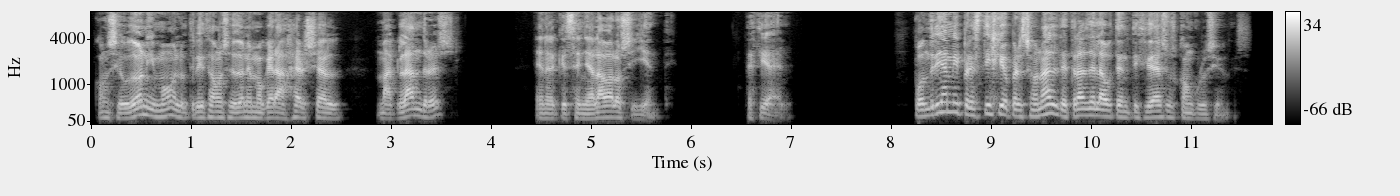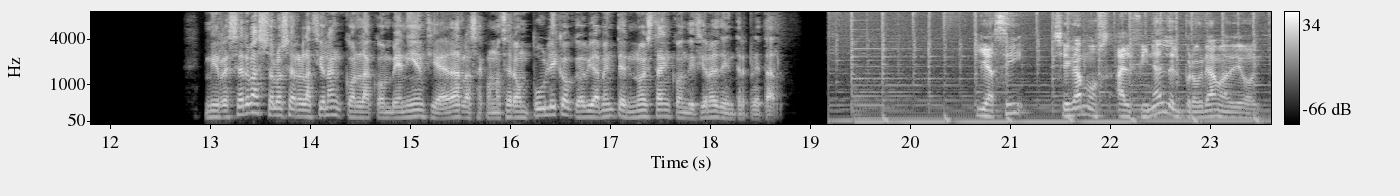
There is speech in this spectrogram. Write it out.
con seudónimo, él utilizaba un seudónimo que era Herschel McLandres, en el que señalaba lo siguiente. Decía él, pondría mi prestigio personal detrás de la autenticidad de sus conclusiones. Mis reservas solo se relacionan con la conveniencia de darlas a conocer a un público que obviamente no está en condiciones de interpretar. Y así llegamos al final del programa de hoy.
